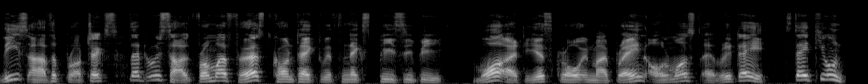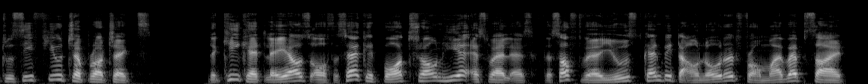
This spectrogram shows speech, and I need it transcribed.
These are the projects that result from my first contact with NextPCB, more ideas grow in my brain almost every day, stay tuned to see future projects. The KiCad layouts of the circuit boards shown here as well as the software used can be downloaded from my website.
